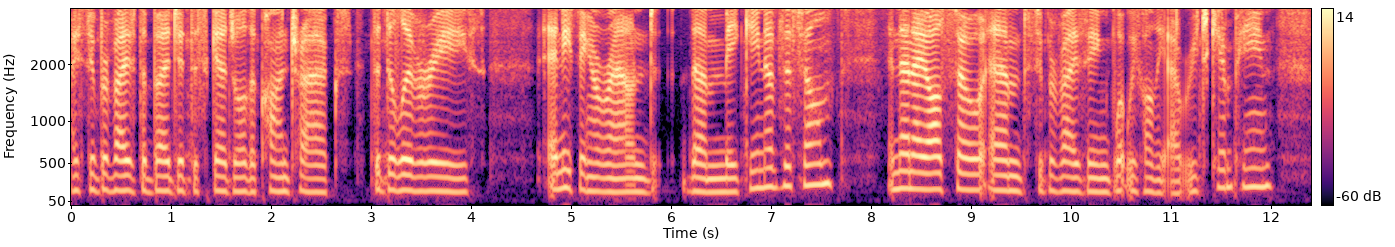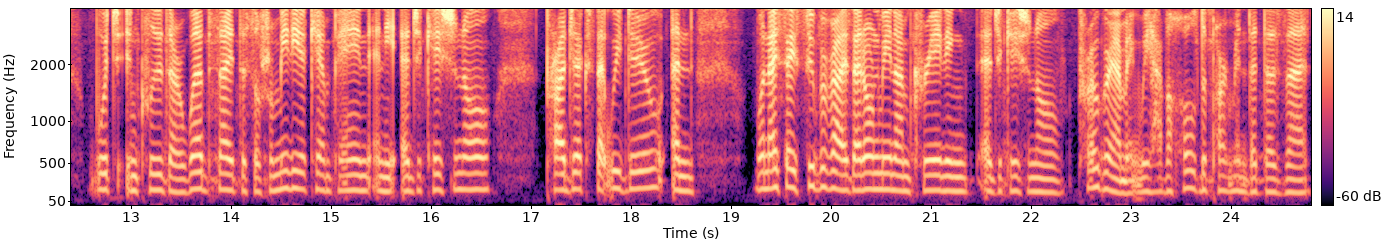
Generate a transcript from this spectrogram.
I supervise the budget, the schedule, the contracts, the deliveries, anything around the making of the film. And then I also am supervising what we call the outreach campaign, which includes our website, the social media campaign, any educational projects that we do. And when I say supervise, I don't mean I'm creating educational programming. We have a whole department that does that.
